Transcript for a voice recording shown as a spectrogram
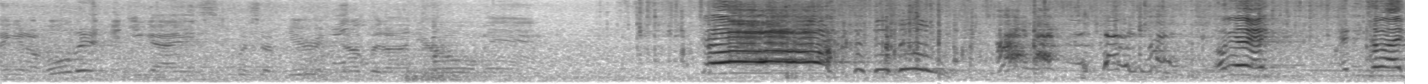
I'm gonna hold it, and you guys push up here and dump it on your old man. Ah! okay, anytime.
